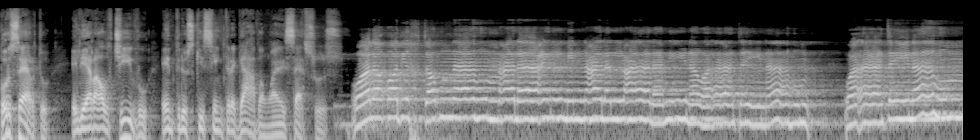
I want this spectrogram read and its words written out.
Por certo, ele era altivo entre os que se entregavam a excessos. ولقد اخترناهم على علم على العالمين وآتيناهم وآتيناهم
